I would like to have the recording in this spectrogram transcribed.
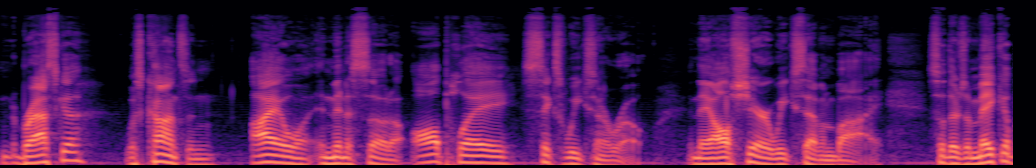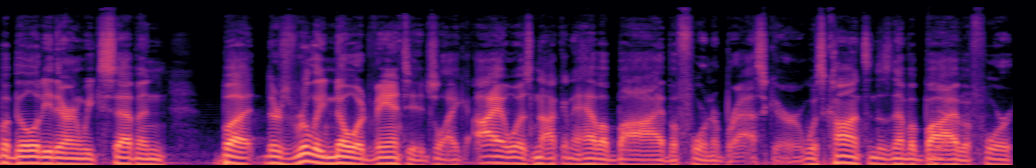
Nebraska, Wisconsin, Iowa, and Minnesota all play six weeks in a row, and they all share week seven bye. So there's a makeup ability there in week seven, but there's really no advantage. Like Iowa's not going to have a bye before Nebraska, or Wisconsin doesn't have a bye before.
